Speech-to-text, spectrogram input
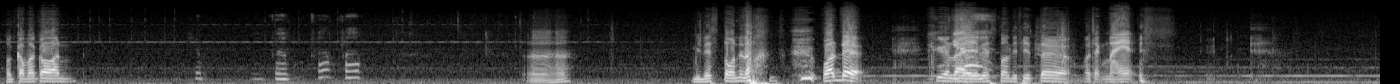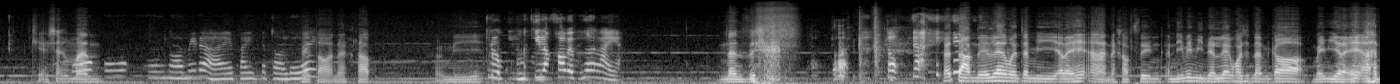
เอากลับมาก่อนเฟิบเฟิบเฟิบอ่าฮะมีเลสโตนด้วยเหรอ What the คืออะไรเลสโตนรีพิเตอร์มาจากไหนอะโอ เคช่างมันโอ้โอ้นอนไม่ได้ไปกันต่อเลไปยต่อนะครับทางนี้สรุปเมื่อกี้เราเข้าไปเพื่ออะไรอะ นั่นสิ ตกใจ ถ้าตามเนื้อเรื่องมันจะมีอะไรให้อ่านนะครับ ซึ่งอันนี้ไม่มีเนื้อเรื่องเพราะฉะนั้นก็ไม่มีอะไรให้อ่าน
